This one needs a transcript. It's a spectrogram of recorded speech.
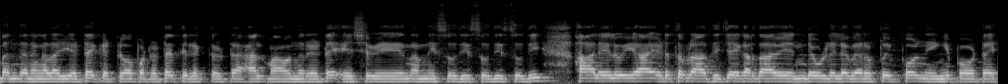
ബന്ധനങ്ങൾ അഴിയട്ടെ കെട്ടുവപ്പെട്ടെ തിരക്തൊട്ട് ആത്മാവ് നിറയട്ടെ. യേശുവേ നന്ദി സ്തുതി സ്തുതി സ്തുതി. ഹാലേലൂയ. എടുത്ത് പ്രാർത്ഥിച്ചേ കർത്താവ് എന്റെ ഉള്ളിലെ വെറുപ്പ് ഇപ്പോൾ നീങ്ങിപ്പോട്ടെ.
